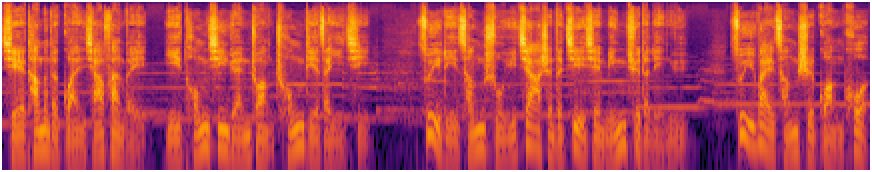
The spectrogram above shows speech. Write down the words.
且他们的管辖范围以同心圆状重叠在一起。最里层属于家神的界限明确的领域，最外层是广阔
